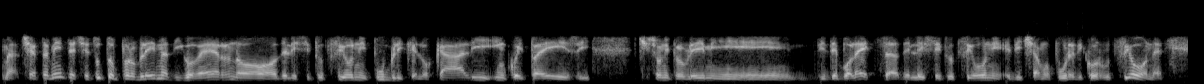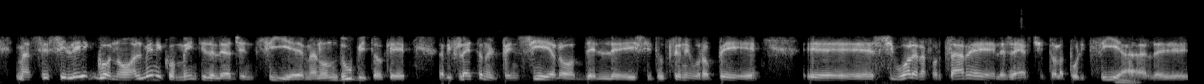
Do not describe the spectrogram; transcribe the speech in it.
Ma certamente c'è tutto un problema di governo delle istituzioni pubbliche locali in quei paesi ci sono i problemi di debolezza delle istituzioni e diciamo pure di corruzione, ma se si leggono almeno i commenti delle agenzie, ma non dubito che riflettano il pensiero delle istituzioni europee, eh, si vuole rafforzare l'esercito, la polizia, le,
